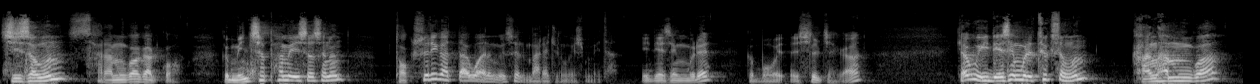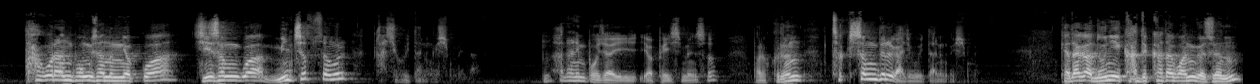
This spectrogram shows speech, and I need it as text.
지성은 사람과 같고 그 민첩함에 있어서는 독수리 같다고 하는 것을 말해주는 것입니다. 이 내생물의 그 뭐 실제가 결국 이 내생물의 특성은 강함과 탁월한 봉사 능력과 지성과 민첩성을 가지고 있다는 것입니다. 하나님 보좌 옆에 있으면서 바로 그런 특성들을 가지고 있다는 것입니다. 게다가 눈이 가득하다고 하는 것은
